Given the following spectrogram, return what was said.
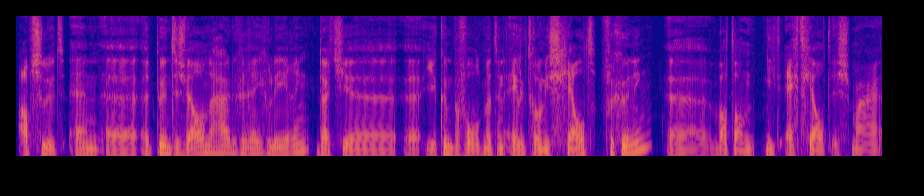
absoluut. En eh, het punt is wel in de huidige regulering dat je eh, je kunt bijvoorbeeld met een elektronisch geldvergunning, eh, wat dan niet echt geld is, maar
